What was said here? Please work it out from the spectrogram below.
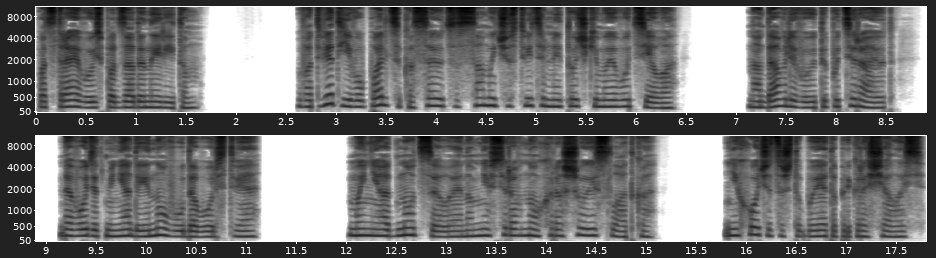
подстраиваюсь под заданный ритм. В ответ его пальцы касаются самой чувствительной точки моего тела, надавливают и потирают, доводят меня до иного удовольствия. Мы не одно целое, но мне все равно хорошо и сладко. Не хочется, чтобы это прекращалось.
